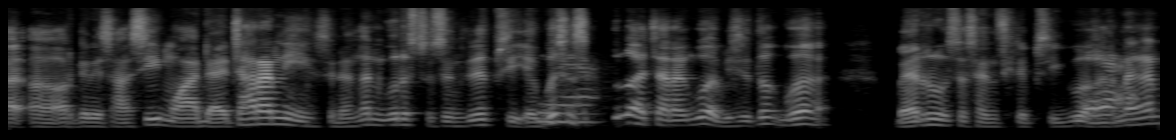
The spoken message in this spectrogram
uh, organisasi mau ada acara nih, sedangkan gue harus susun skripsi. Ya gue Iya. susun dulu acara gue, habis itu gue baru selesai skripsi gue Iya. karena kan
